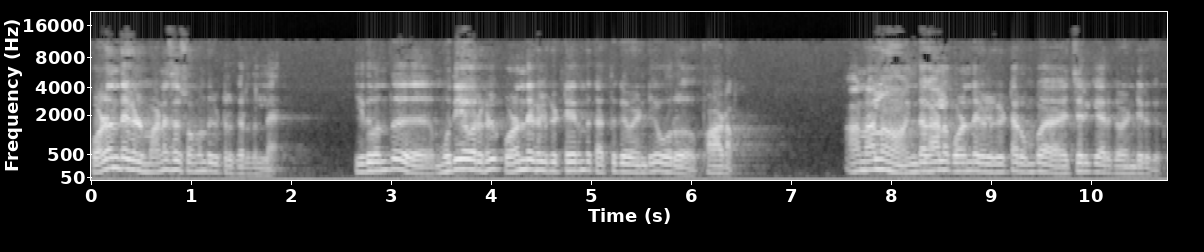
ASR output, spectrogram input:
குழந்தைகள் மனசை சுமந்துக்கிட்டு இருக்கிறது இல்லை. இது வந்து முதியவர்கள் குழந்தைகள்கிட்டேருந்து கற்றுக்க வேண்டிய ஒரு பாடம். ஆனாலும் இந்த கால குழந்தைகள்கிட்ட ரொம்ப எச்சரிக்கையாக இருக்க வேண்டியிருக்கு.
